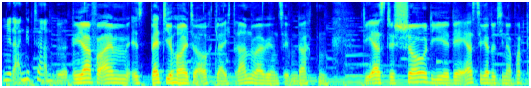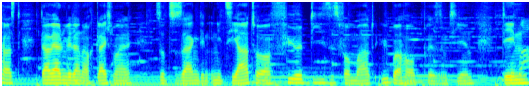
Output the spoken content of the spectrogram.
mir da angetan wird. Ja, vor allem ist Betty heute auch gleich dran, weil wir uns eben dachten, die erste Show, die, der erste Jadotina Podcast, da werden wir dann auch gleich mal sozusagen den Initiator für dieses Format überhaupt präsentieren. Den wow.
